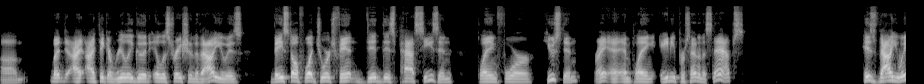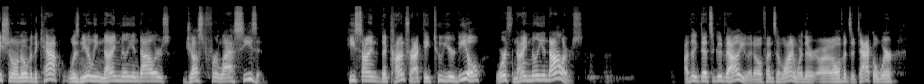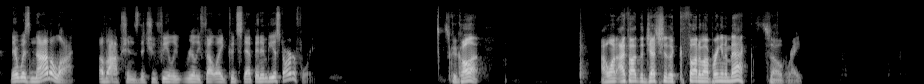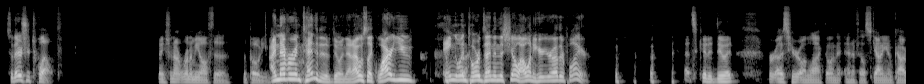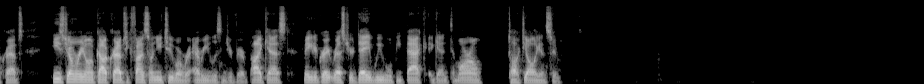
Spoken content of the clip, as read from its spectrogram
Um, but I, I think a really good illustration of the value is based off what George Fant did this past season, playing for Houston, right, and, and playing 80% of the snaps. His valuation on over the cap was nearly $9 million just for last season. He signed the contract, a two year deal worth $9 million. I think that's a good value at offensive line where there uh, are an offensive tackle where there was not a lot of options that you feel really felt like could step in and be a starter for you. It's a good call out. I want. I thought the Jets should have thought about bringing him back. So Right. So there's your 12. Thanks for not running me off the, the podium. I never intended of doing that. I was like, why are you angling towards ending the show? I want to hear your other player. That's to do it for us here on Locked On NFL Scouting. I'm Kyle Crabbs. He's Joe Marino. I'm Kyle Crabbs. You can find us on YouTube or wherever you listen to your favorite podcast. Make it a great rest of your day. We will be back again tomorrow. Talk to you all again soon.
